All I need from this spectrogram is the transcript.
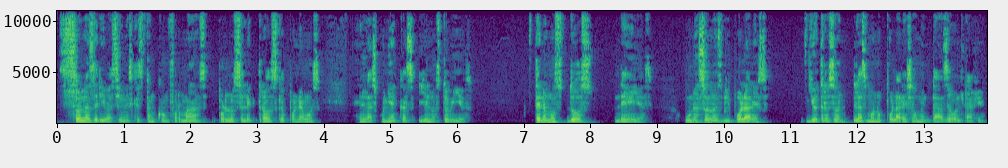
son las derivaciones que están conformadas por los electrodos que ponemos en las muñecas y en los tobillos. Tenemos dos de ellas. Unas son las bipolares y otras son las monopolares aumentadas de voltaje.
